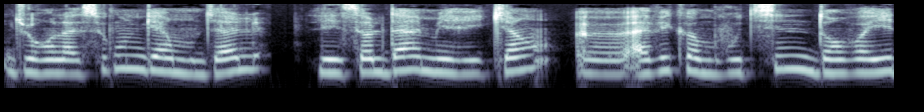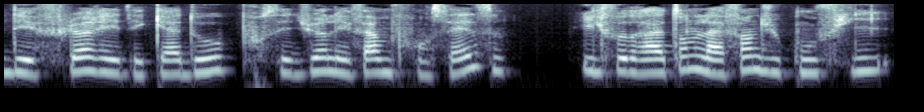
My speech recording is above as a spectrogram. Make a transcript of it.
durant la Seconde Guerre mondiale, les soldats américains avaient comme routine d'envoyer des fleurs et des cadeaux pour séduire les femmes françaises, il faudra attendre la fin du conflit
